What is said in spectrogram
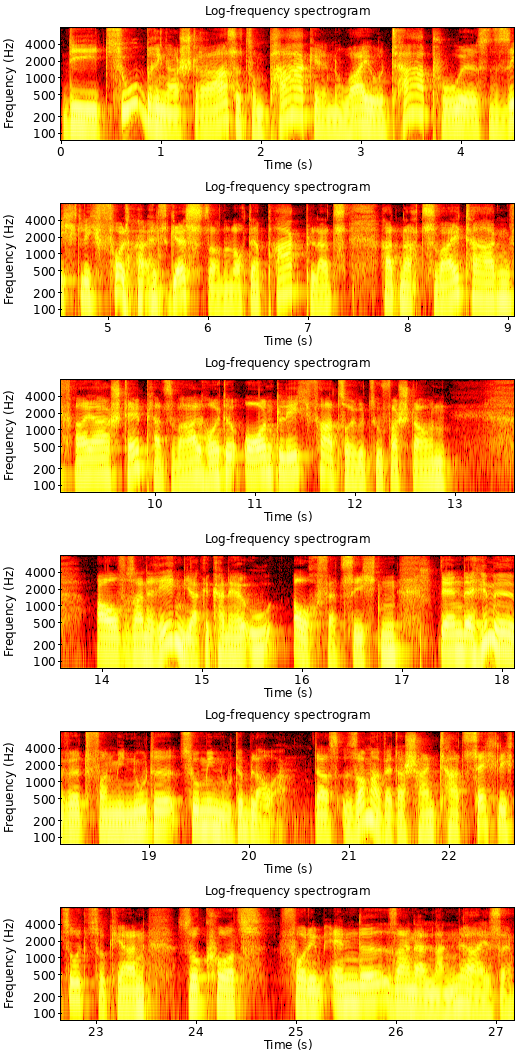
Die Zubringerstraße zum Park in Waiutapu ist sichtlich voller als gestern und auch der Parkplatz hat nach zwei Tagen freier Stellplatzwahl heute ordentlich Fahrzeuge zu verstauen. Auf seine Regenjacke kann Herr U auch verzichten, denn der Himmel wird von Minute zu Minute blauer. Das Sommerwetter scheint tatsächlich zurückzukehren, so kurz vor dem Ende seiner langen Reise.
